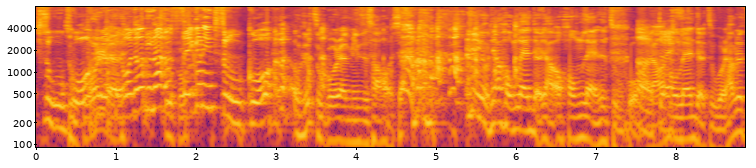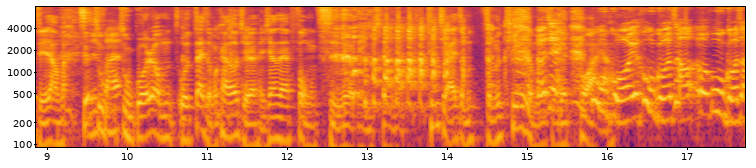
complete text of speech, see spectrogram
祖国人，我就那谁跟你祖国？了？我觉得祖国人名字超好笑，因为我听到 Homelander 讲哦，Homeland 是祖国嘛，然后 Homelander 祖国人，他们就直接这样翻。其实祖祖国人，我们我再怎么看都觉得很像在讽刺这个名称，听起来怎么怎么听怎么觉得怪。护国护国超护国超。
